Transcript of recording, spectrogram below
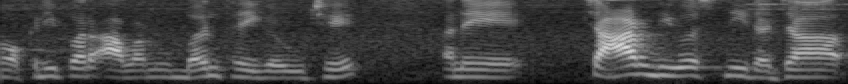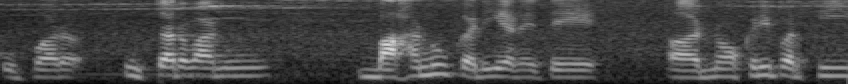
નોકરી પર આવવાનું બંધ થઈ ગયું છે અને ચાર દિવસની રજા ઉપર ઉતરવાનું બહાનું કરી અને તે નોકરી પરથી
